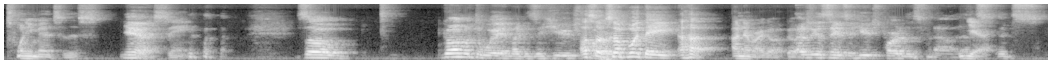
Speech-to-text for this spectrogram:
20 minutes of this yeah. scene. So, going with the wind like is a huge. Also, at some point they. Uh, oh, never mind. Go. go. I was gonna say it's a huge part of this finale. That's, Yeah. it's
